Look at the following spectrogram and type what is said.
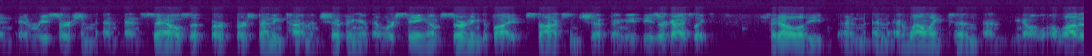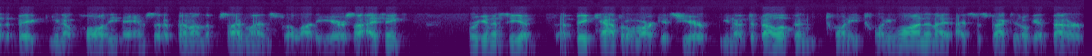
in, in research and, and, and sales that are, are spending time in shipping. And, and we're seeing them starting to buy stocks in shipping. These are guys like Fidelity and, and, and Wellington and, you know, a lot of the big, you know, quality names that have been on the sidelines for a lot of years. So I think we're going to see a, big capital markets year, you know, develop in 2021, and I, I suspect it'll get better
